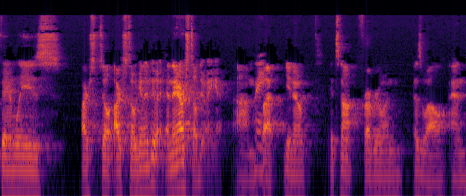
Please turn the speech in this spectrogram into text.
families are still, are still going to do it and they are still doing it. Um, Right. But, you know, it's not for everyone as well. And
